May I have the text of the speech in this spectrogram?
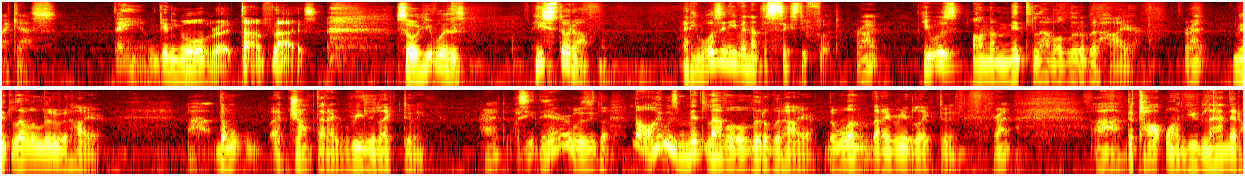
I guess. Damn I'm getting old right? Time flies. So he was he stood up and he wasn't even at the 60 foot right he was on the mid-level a little bit higher right? Mid-level a little bit higher. Uh, the a jump that I really like doing right? Was he there was he the no he was mid-level a little bit higher. The one that I really like doing right? Uh, the top one you landed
